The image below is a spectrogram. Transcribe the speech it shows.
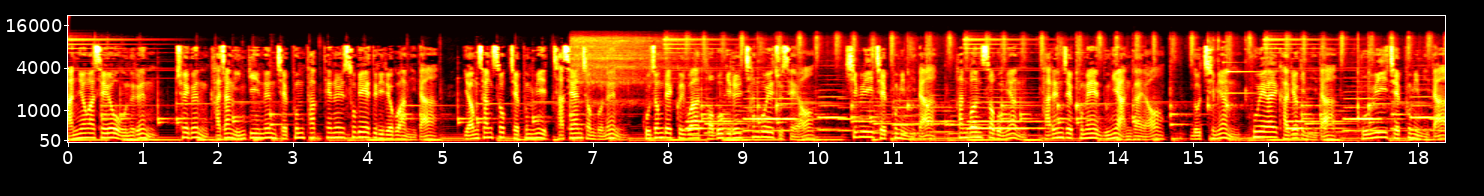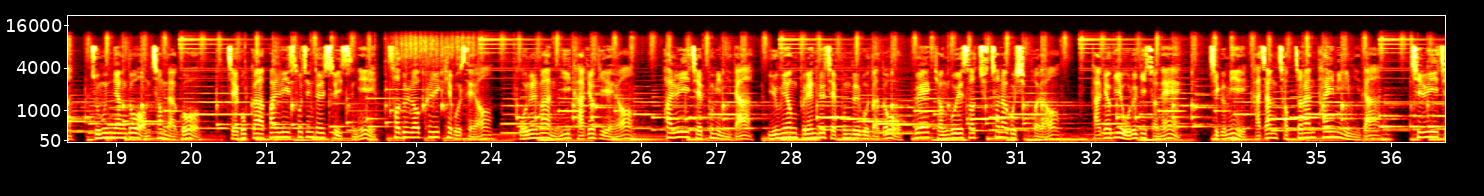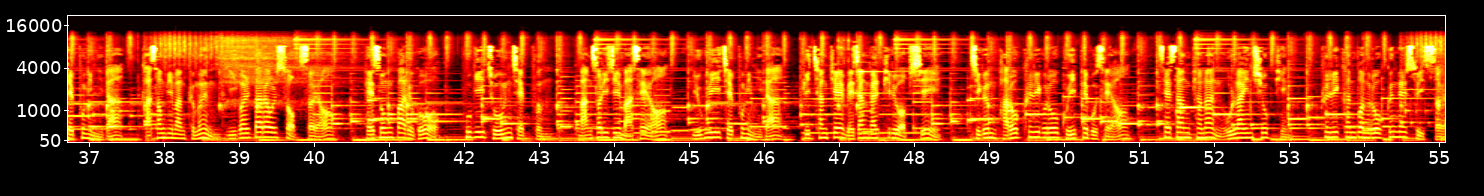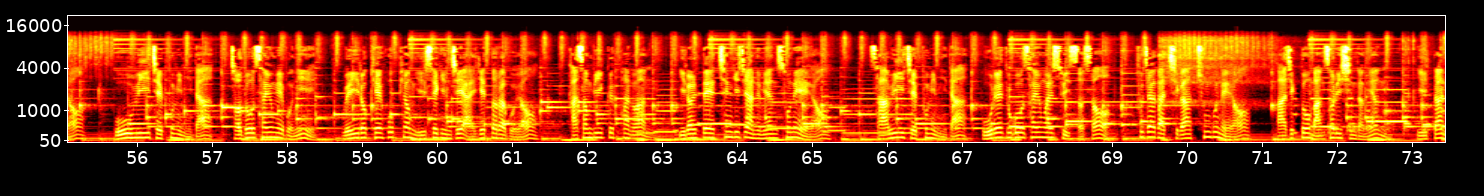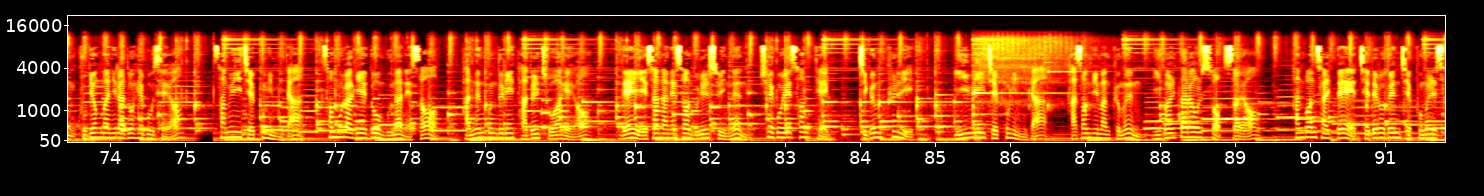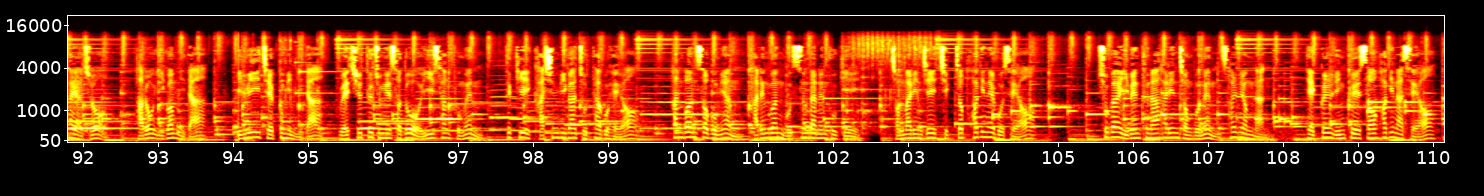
안녕하세요 오늘은 최근 가장 인기 있는 제품 탑10을 소개해드리려고 합니다. 영상 속 제품 및 자세한 정보는 고정 댓글과 더보기를 참고해주세요. 10위 제품입니다. 한번 써보면 다른 제품에 눈이 안 가요. 놓치면 후회할 가격입니다. 9위 제품입니다. 주문량도 엄청나고 재고가 빨리 소진될 수 있으니 서둘러 클릭해보세요. 오늘만 이 가격이에요. 8위 제품입니다. 유명 브랜드 제품들보다도 꽤 견고해서 추천하고 싶어요. 가격이 오르기 전에 지금이 가장 적절한 타이밍입니다. 7위 제품입니다. 가성비만큼은 이걸 따라올 수 없어요. 배송 빠르고 후기 좋은 제품. 망설이지 마세요. 6위 제품입니다. 귀찮게 매장 갈 필요 없이 지금 바로 클릭으로 구입해보세요. 세상 편한 온라인 쇼핑. 클릭 한 번으로 끝낼 수 있어요. 5위 제품입니다. 저도 사용해보니 왜 이렇게 호평 일색인지 알겠더라고요. 가성비 끝판왕. 이럴 때 챙기지 않으면 손해예요. 4위 제품입니다. 오래 두고 사용할 수 있어서 투자 가치가 충분해요. 아직도 망설이신다면 일단 구경만이라도 해보세요. 3위 제품입니다. 선물하기에도 무난해서 받는 분들이 다들 좋아해요. 내 예산 안에서 누릴 수 있는 최고의 선택. 지금 클릭. 2위 제품입니다. 가성비만큼은 이걸 따라올 수 없어요. 한번 살 때 제대로 된 제품을 사야죠. 바로 이겁니다. 1위 제품입니다. 웨슈트 중에서도 이 상품은 특히 가심비가 좋다고 해요. 한번 써보면 다른 건 못 쓴다는 후기. 정말인지 직접 확인해보세요. 추가 이벤트나 할인 정보는 설명란, 댓글 링크에서 확인하세요.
